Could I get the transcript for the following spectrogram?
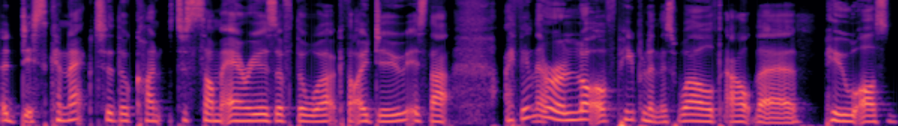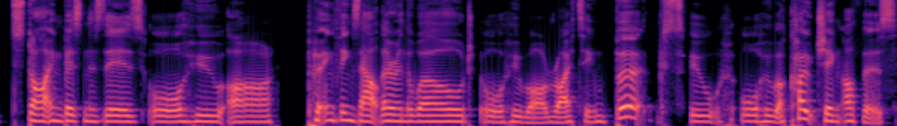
a disconnect to the kind to some areas of the work that I do is that I think there are a lot of people in this world out there who are starting businesses or who are putting things out there in the world or who are writing books who, or who are coaching others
